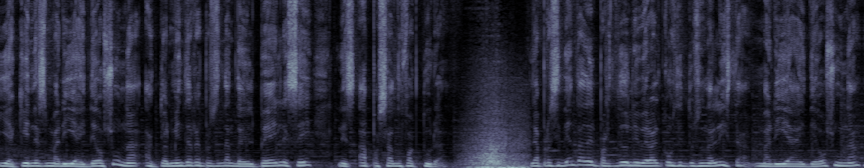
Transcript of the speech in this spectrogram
y a quienes María Ide Osuna, actualmente representante del PLC, les ha pasado factura. La presidenta del Partido Liberal Constitucionalista, María Aide Osuna,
